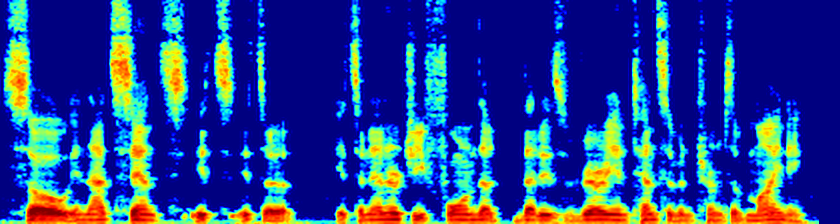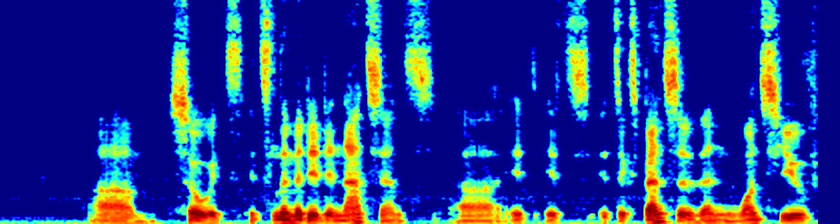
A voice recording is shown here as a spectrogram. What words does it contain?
So in that sense, it's it's a it's an energy form that that is very intensive in terms of mining. Um, so it's it's limited in that sense. Uh, it, it's it's expensive, and once you've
